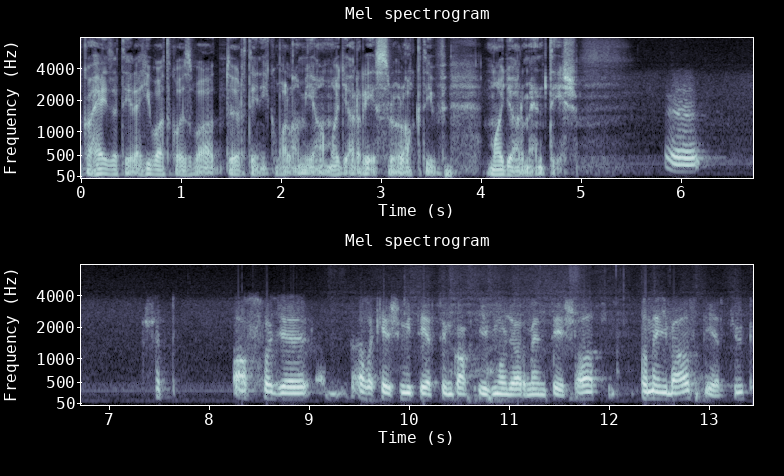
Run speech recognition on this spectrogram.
a helyzetére hivatkozva történik valami a magyar részről aktív magyar mentés. Az, hogy az a kérdés, mit értünk aktív magyar mentés alatt, amennyiben azt értjük,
